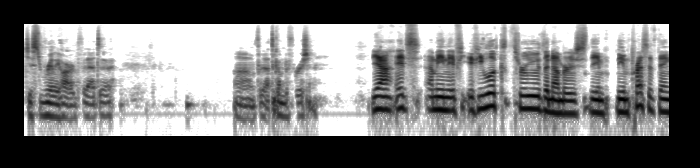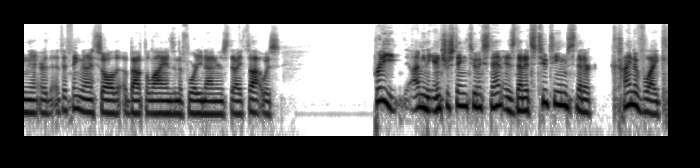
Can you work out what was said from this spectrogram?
just really hard for that to um, for that to come to fruition. Yeah, it's. I mean, if if you look through the numbers, the the impressive thing that, or the, the thing that I saw about the Lions and the 49ers that I thought was pretty. I mean, interesting to an extent is that it's two teams that are kind of like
